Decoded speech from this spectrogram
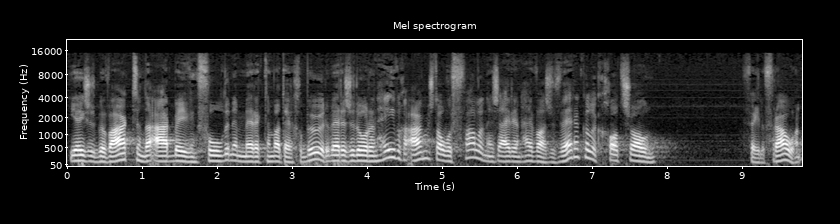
Jezus bewaakten de aardbeving voelden en merkten wat er gebeurde, werden ze door een hevige angst overvallen en zeiden: Hij was werkelijk Gods zoon. Vele vrouwen,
